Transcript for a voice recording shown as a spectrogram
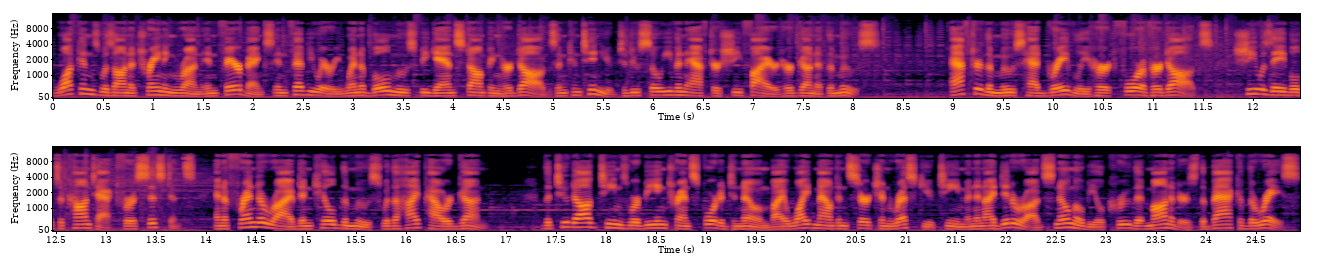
Watkins was on a training run in Fairbanks in February when a bull moose began stomping her dogs and continued to do so even after she fired her gun at the moose. After the moose had gravely hurt four of her dogs, she was able to contact for assistance, and a friend arrived and killed the moose with a high powered gun. The two dog teams were being transported to Nome by a White Mountain search and rescue team and an Iditarod snowmobile crew that monitors the back of the race,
